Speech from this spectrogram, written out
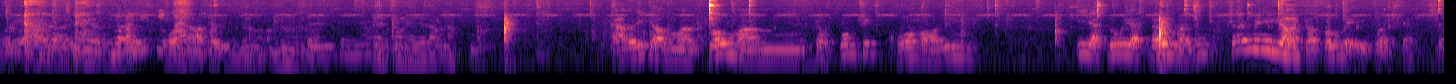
Người hai là như qua đã tôi dùng nó ừ. Nó hai hai cái đó nó cả cái cho mà bốn mà cho bốn chiếc của họ đi giặt đuôi giặt đây mà sai mấy giờ cho bốn bị rồi chặt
